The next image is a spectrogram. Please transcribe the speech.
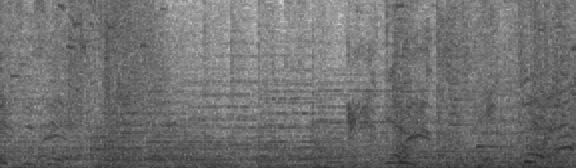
This is it. Yeah, take this.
